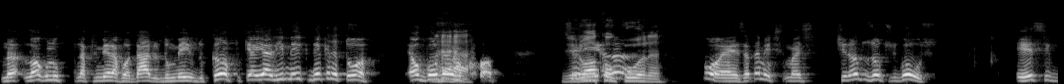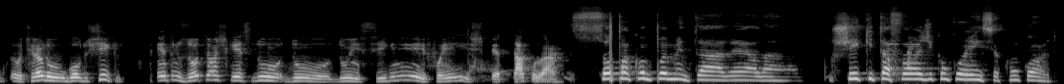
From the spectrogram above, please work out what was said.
na, logo no, na primeira rodada do meio do campo, que aí ali meio que decretou. É o gol é, da Eurocopa. Girou Seria, a concurso, né? Pô, é exatamente, mas tirando os outros gols, esse, tirando o gol do Chic, entre os outros, eu acho que esse do, do, do Insigne foi espetacular. Só para complementar, né, Alan? O Sheik está fora de concorrência, concordo.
